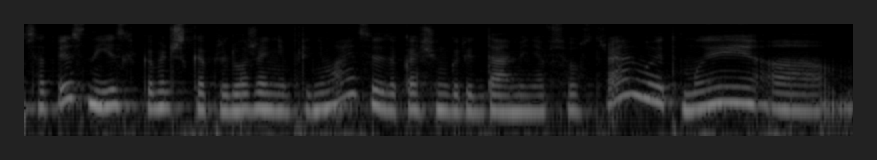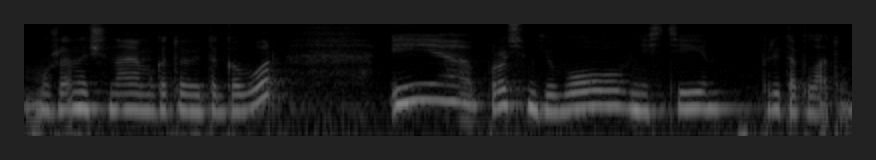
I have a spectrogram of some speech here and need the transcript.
Соответственно, если коммерческое предложение принимается, и заказчик говорит, да, меня все устраивает, мы а, уже начинаем готовить договор и просим его внести предоплату.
